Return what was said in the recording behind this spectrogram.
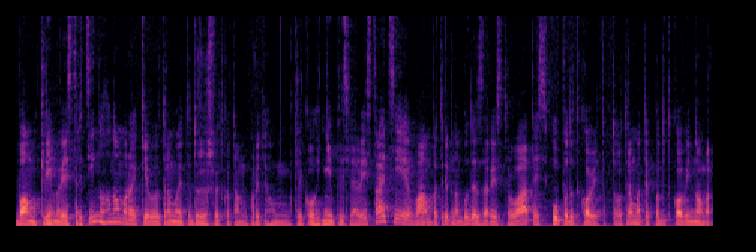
вам, крім реєстраційного номеру, який ви отримуєте дуже швидко, там протягом кількох днів після реєстрації, вам потрібно буде зареєструватись у податковій, тобто отримати податковий номер.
